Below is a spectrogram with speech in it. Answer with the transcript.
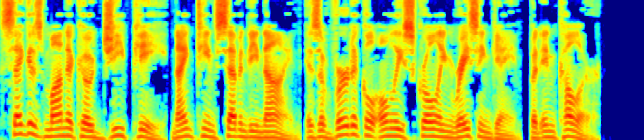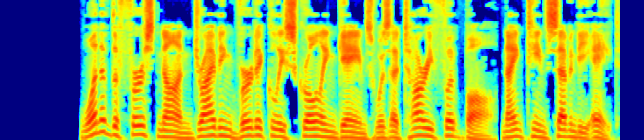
Sega's Monaco GP (1979) is a vertical-only scrolling racing game, but in color. One of the first non-driving vertically scrolling games was Atari Football (1978).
